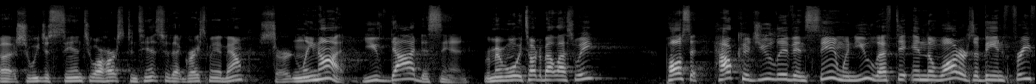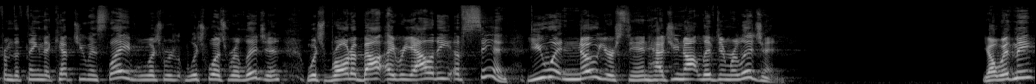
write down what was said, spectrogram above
uh, should we just sin to our heart's content so that grace may abound? Certainly not. You've died to sin. Remember what we talked about last week? Paul said, How could you live in sin when you left it in the waters of being free from the thing that kept you enslaved, which, which was religion, which brought about a reality of sin? You wouldn't know your sin had you not lived in religion. Y'all with me?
